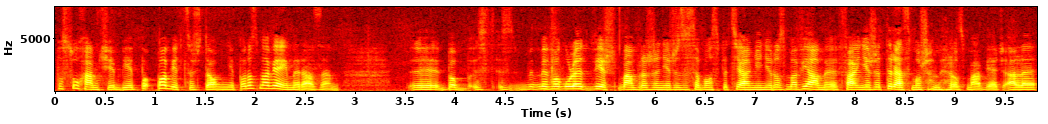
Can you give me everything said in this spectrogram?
posłucham ciebie, po, powiedz coś do mnie, porozmawiajmy razem. Y, Bo my w ogóle, wiesz, mam wrażenie, że ze sobą specjalnie nie rozmawiamy. Fajnie, że teraz możemy rozmawiać, ale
